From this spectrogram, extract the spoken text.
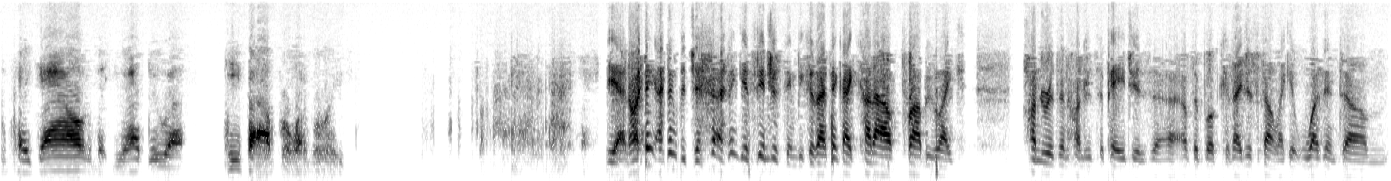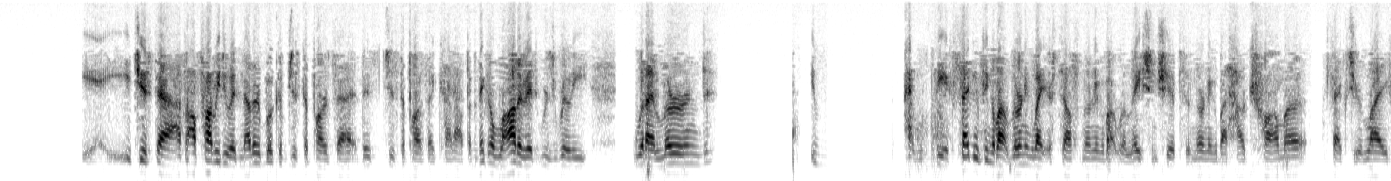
to take out, that you had to uh, keep out for whatever reason. Yeah, no, I think I think the I think it's interesting because I think I cut out probably like hundreds and hundreds of pages uh, of the book because I just felt like it wasn't um, it just uh, I'll probably do another book of just the parts that it's just the parts I cut out. But I think a lot of it was really what I learned. It, I, the exciting thing about learning about yourself, and learning about relationships, and learning about how trauma affects your life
